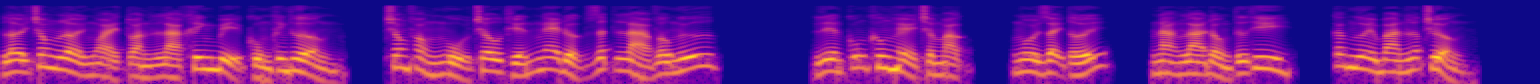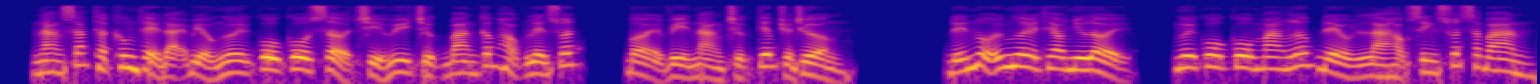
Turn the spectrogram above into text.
lời trong lời ngoài toàn là khinh bỉ cùng khinh thường, trong phòng ngủ Châu Thiến nghe được rất là vô ngữ. Liên cũng không hề trầm mặc, ngồi dậy tới, nàng là đồng tư thi, các ngươi ban lớp trưởng. Nàng xác thật không thể đại biểu ngươi cô cô sở chỉ huy trực ban cấp học lên suất, bởi vì nàng trực tiếp chuyển trường. Đến nỗi ngươi theo như lời, ngươi cô cô mang lớp đều là học sinh xuất sắc ban,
